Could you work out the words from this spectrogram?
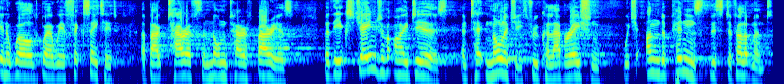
in a world where we're fixated about tariffs and non-tariff barriers, but the exchange of ideas and technology through collaboration which underpins this development,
